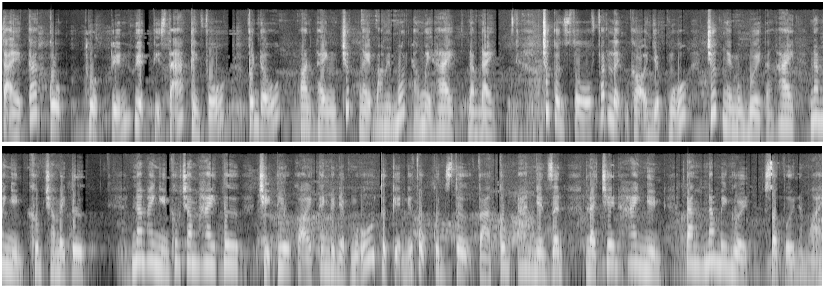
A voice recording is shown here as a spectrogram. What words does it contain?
tại các cụm thuộc tuyến huyện, thị xã, thành phố, phấn đấu hoàn thành trước ngày 31 tháng 12 năm nay. Chúc quân số phát lệnh gọi nhập ngũ trước ngày 10 tháng 2 năm 2024. Năm 2024, chỉ tiêu gọi thanh niên nhập ngũ thực hiện nghĩa vụ quân sự và công an nhân dân là trên 2.000, tăng 50 người so với năm ngoái.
